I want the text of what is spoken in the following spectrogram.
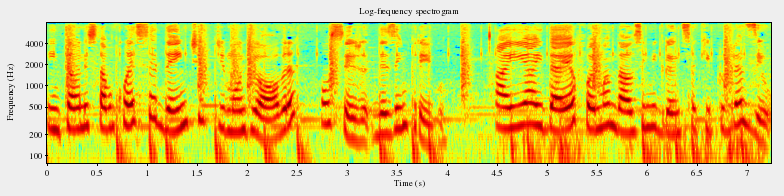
então eles estavam com excedente de mão de obra, ou seja, desemprego. Aí a ideia foi mandar os imigrantes aqui para o Brasil.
